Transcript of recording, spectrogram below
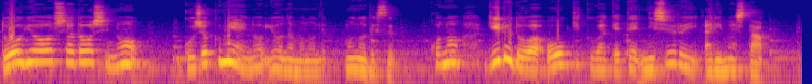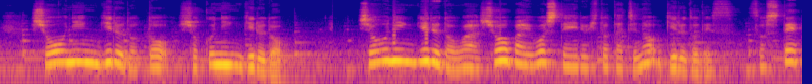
同業者同士の互助組合のようなものものです。このギルドは大きく分けて2種類ありました。商人ギルドと職人ギルド。商人ギルドは商売をしている人たちのギルドです。そして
